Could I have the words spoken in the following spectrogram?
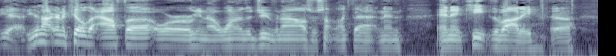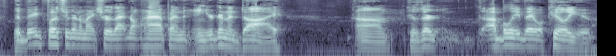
yeah, you're not going to kill the alpha or you know one of the juveniles or something like that, and then and then keep the body. Uh, the Bigfoots are going to make sure that don't happen, and you're going to die because they're. I believe they will kill you.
